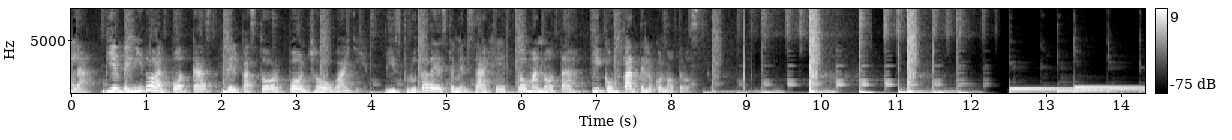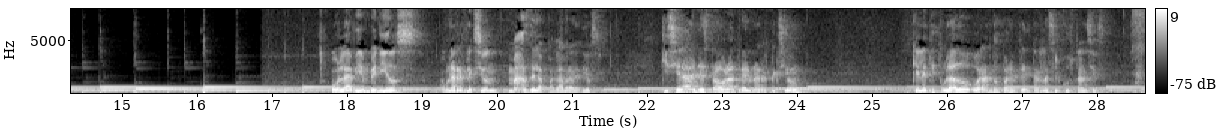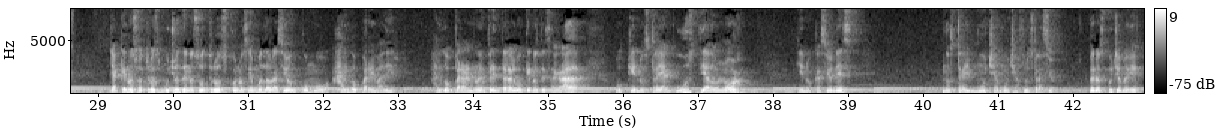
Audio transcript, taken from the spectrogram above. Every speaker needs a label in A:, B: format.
A: Hola, bienvenido al podcast del pastor Poncho Ovalle. Disfruta de este mensaje, toma nota y compártelo con otros.
B: Hola, bienvenidos a una reflexión más de la palabra de Dios. Quisiera en esta hora traer una reflexión que le he titulado Orando para enfrentar las circunstancias ya que nosotros, muchos de nosotros conocemos la oración como algo para evadir, algo para no enfrentar algo que nos desagrada o que nos trae angustia, dolor y en ocasiones nos trae mucha, mucha frustración. Pero escúchame bien,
